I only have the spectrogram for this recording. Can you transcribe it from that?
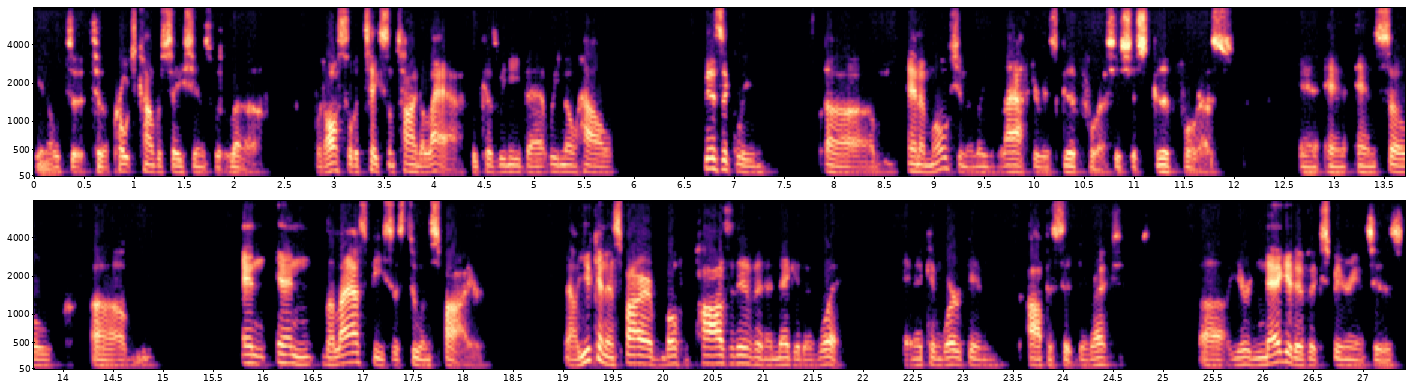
you know, to to approach conversations with love, but also to take some time to laugh because we need that. We know how physically um, and emotionally laughter is good for us. It's just good for us, and and and so. Um, and and the last piece is to inspire. Now you can inspire both a positive and a negative way, and it can work in opposite directions uh, your negative experiences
